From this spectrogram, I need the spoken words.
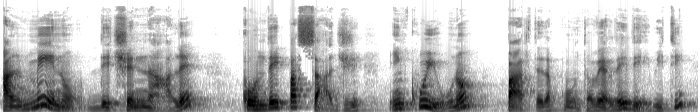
almeno decennale, con dei passaggi in cui uno parte da appunto avere dei debiti,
